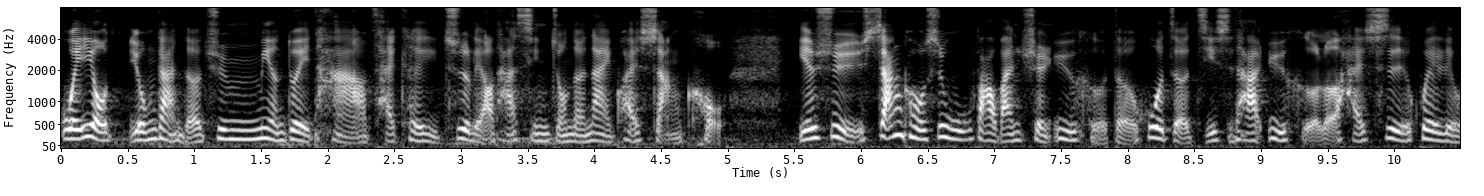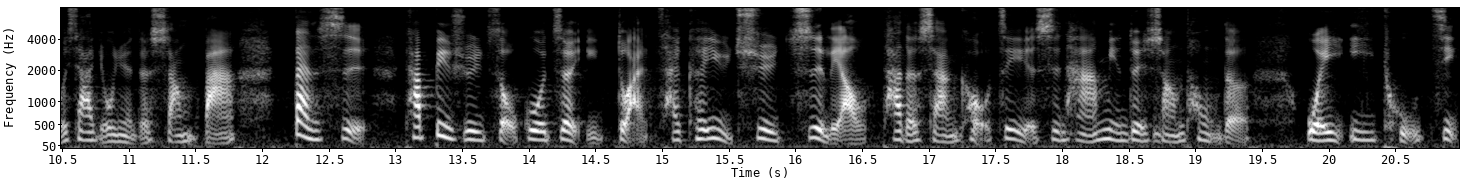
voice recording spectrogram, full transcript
唯有勇敢的去面对它，才可以治疗他心中的那一块伤口。也许伤口是无法完全愈合的，或者即使它愈合了，还是会留下永远的伤疤。但是他必须走过这一段，才可以去治疗他的伤口。这也是他面对伤痛的唯一途径。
